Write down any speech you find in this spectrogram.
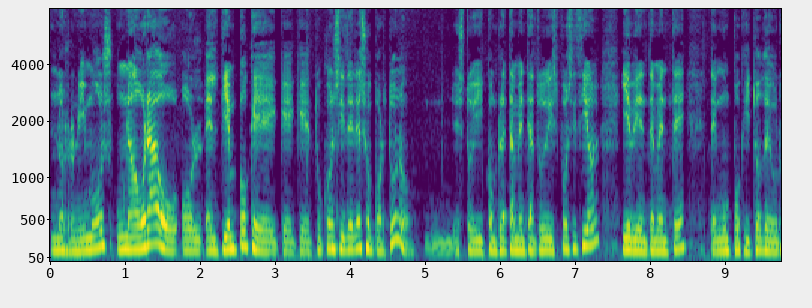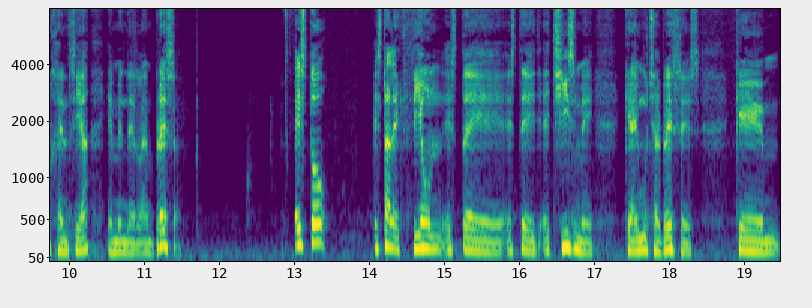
nos reunimos una hora o, el tiempo que, tú consideres oportuno. Estoy completamente a tu disposición y evidentemente tengo un poquito de urgencia en vender la empresa. Esto esta lección, este, este chisme que hay muchas veces que,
